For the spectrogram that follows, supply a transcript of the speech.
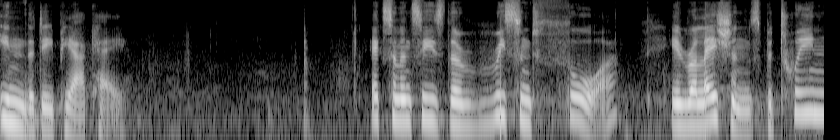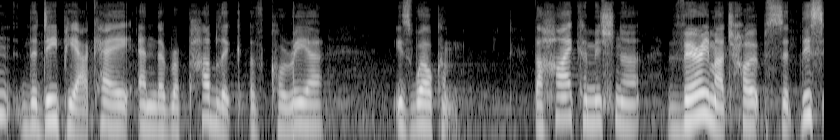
in the DPRK. Excellencies, the recent thaw in relations between the DPRK and the Republic of Korea is welcome the High Commissioner very much hopes that this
